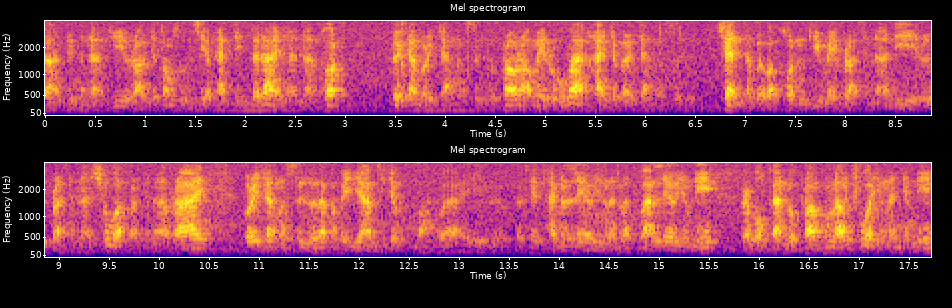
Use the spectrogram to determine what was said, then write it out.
ศาลถึงขนาดที่เราจะต้องสูญเสียแผ่นดินก็ได้ในอนาคตด้วยการบริจาคหนังสือ เพราะเราไม่รู้ว่าใครจะบริจาคหนังสือ เช่น ถ้าเกิดว่าคนที่ไม่ปรารถนาดี หรือปรารถนาชั่ว ปรารถนาร้าย บริจาคหนังสือแล้วก็พยายามที่จะบอกว่าประเทศไทยมันเลวอย่างนั้นรัฐบาลเลวอย่างนี้ ระบบการปกครองของเราชั่วอย่างนั้นอย่างนี้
